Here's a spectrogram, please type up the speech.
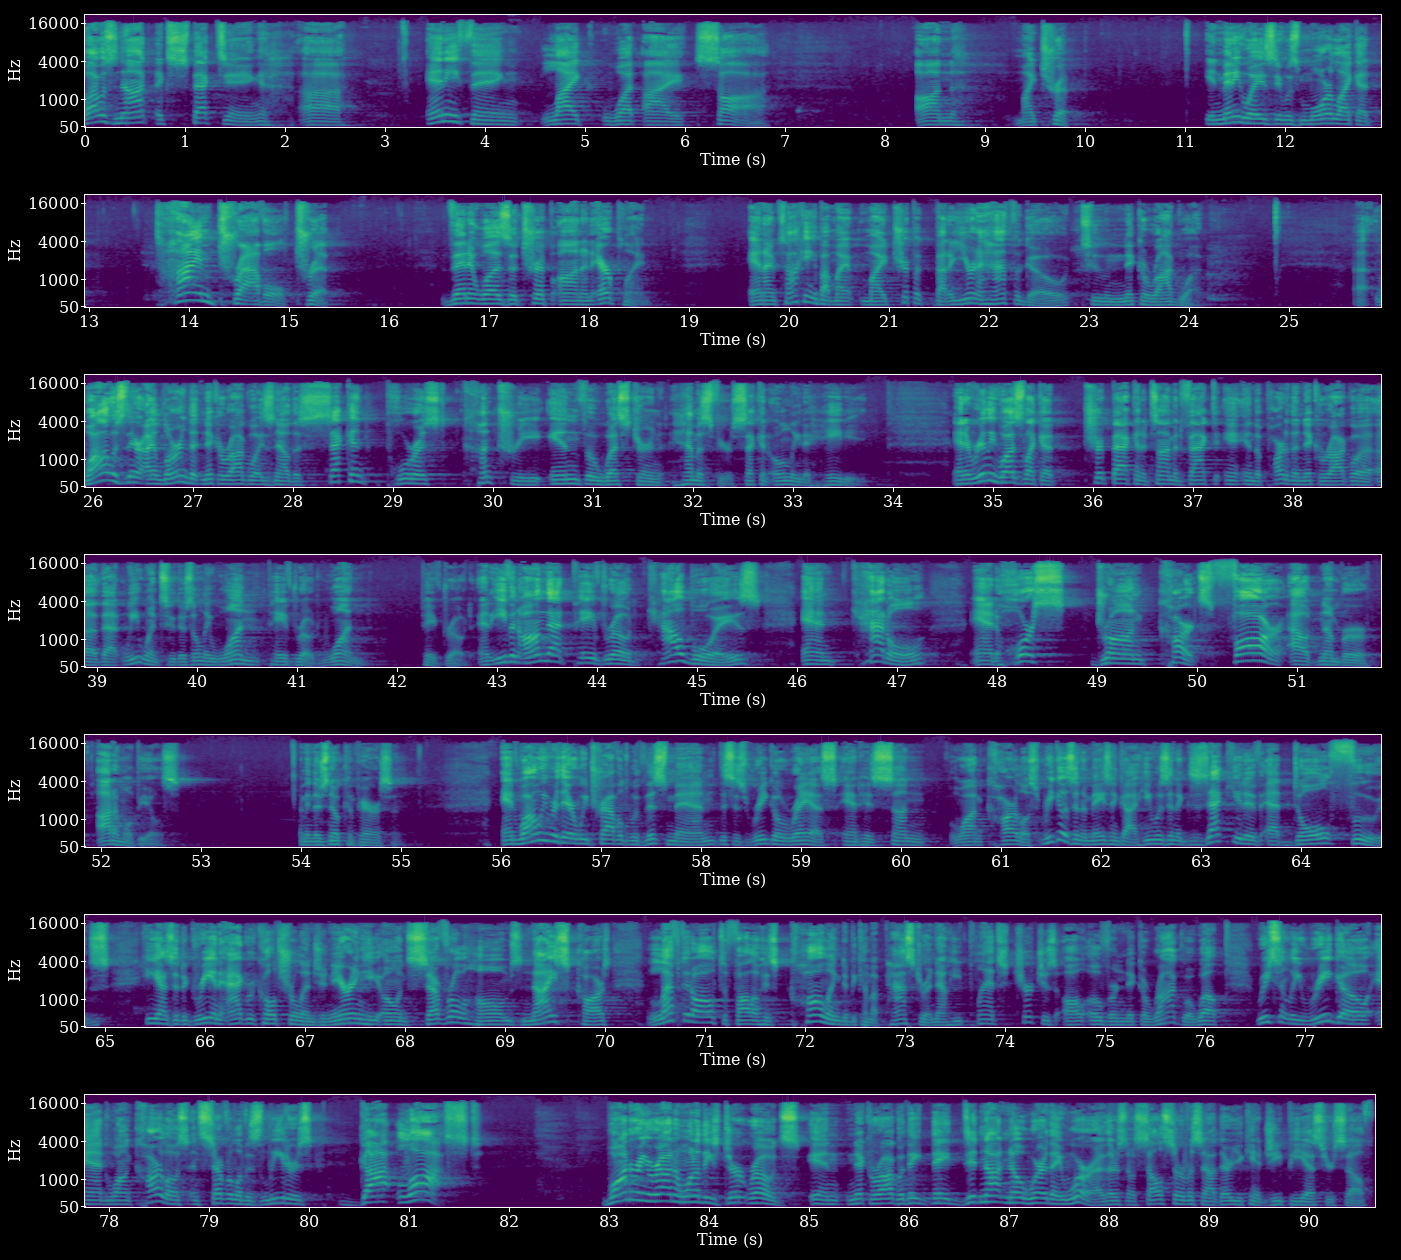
Well, I was not expecting uh, anything like what I saw on my trip. In many ways, it was more like a time travel trip than it was a trip on an airplane. And I'm talking about my, my trip about a year and a half ago to Nicaragua. Uh, while I was there, I learned that Nicaragua is now the second poorest country in the Western Hemisphere, second only to Haiti. And it really was like a trip back in a time. In fact, in, in the part of the Nicaragua uh, that we went to, there's only one paved road, one paved road. And even on that paved road, cowboys and cattle and horse drawn carts far outnumber automobiles. I mean, there's no comparison. And while we were there, we traveled with this man. This is Rigo Reyes and his son Juan Carlos. Rigo's an amazing guy. He was an executive at Dole Foods. He has a degree in agricultural engineering. He owned several homes, nice cars, left it all to follow his calling to become a pastor, and now he plants churches all over Nicaragua. Well, recently, Rigo and Juan Carlos and several of his leaders got lost wandering around on one of these dirt roads in Nicaragua. They, they did not know where they were. Uh, there's no cell service out there, you can't GPS yourself.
